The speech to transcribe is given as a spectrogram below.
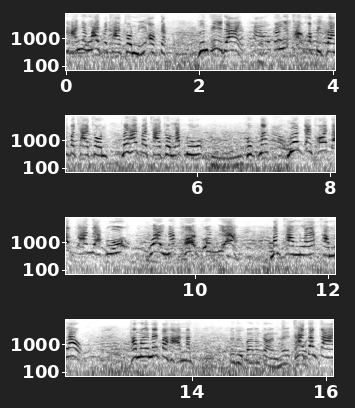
หารยังไล่ประชาชนหนีออกจากพื้นที่ได้ก็นี้เท่ากับปิดบังประชาชน ไม่ให้ประชาชนรับรู้ถูกไหมเมืองแก่งคอยต้องการอยากรู้ว่าไอ้นักโทษคนเนี้ยมันทำแล้วทำเล่าทำไมไม่ประหารมันก็คือป้าต้องการให้ใช่ต้องการ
